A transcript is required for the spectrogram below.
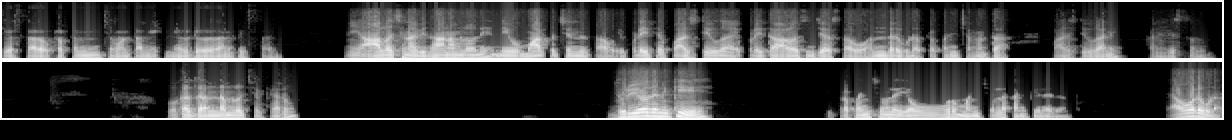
చేస్తారో ప్రపంచం అంతా నీకు నెగిటివ్గా అనిపిస్తుంది నీ ఆలోచన విధానంలోనే నీవు మార్పు చెందుతావు. ఎప్పుడైతే పాజిటివ్గా ఎప్పుడైతే ఆలోచన చేస్తావో అందరూ కూడా ప్రపంచం అంతా పాజిటివ్గానే కనిపిస్తుంది. ఒక గ్రంథంలో చెప్పారు. దుర్యోధనికి ఈ ప్రపంచంలో ఎవరు మంచోళ్ళ కనిపించలేదంట ఎవరు కూడా.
